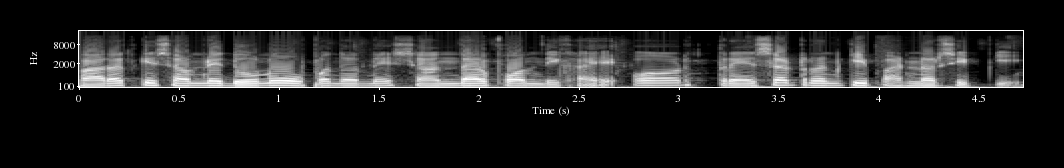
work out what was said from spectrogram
भारत के सामने दोनों ओपनर ने शानदार फॉर्म दिखाए और तिरसठ रन की पार्टनरशिप की,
